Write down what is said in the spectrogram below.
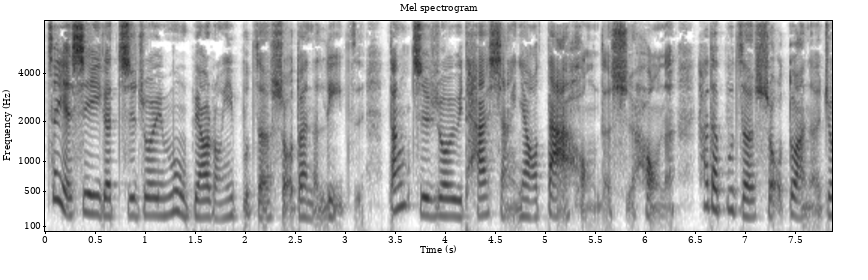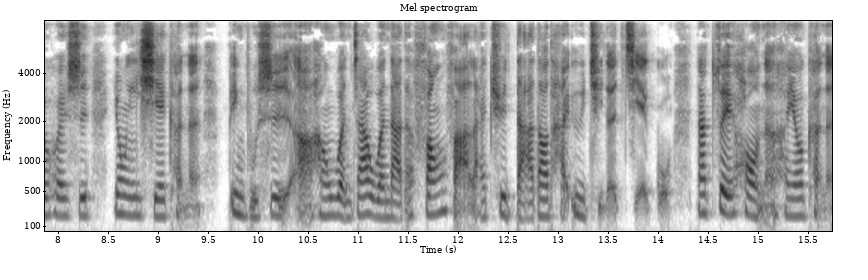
这也是一个执着于目标、容易不择手段的例子。当执着于他想要大红的时候呢，他的不择手段呢，就会是用一些可能并不是啊很稳扎稳打的方法来去达到他预期的结果。那最后呢，很有可能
